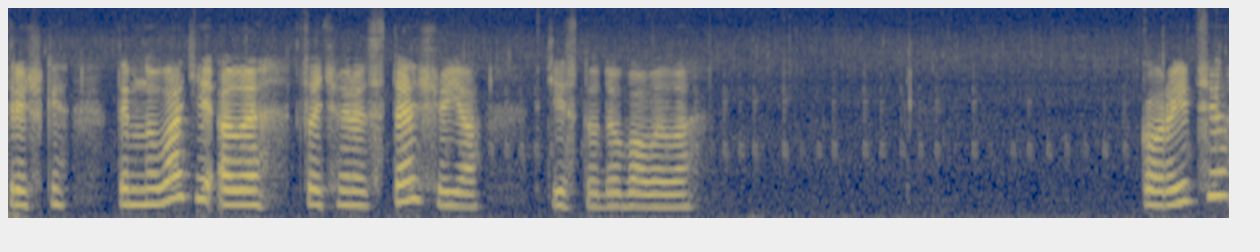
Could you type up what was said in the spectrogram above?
трішки темнуваті, але це через те, що я тісто додавала корицю.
